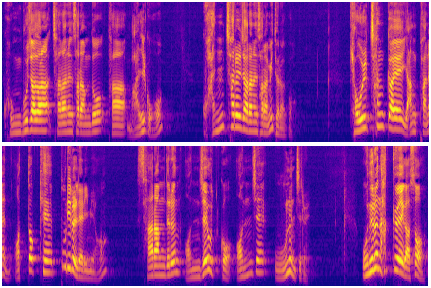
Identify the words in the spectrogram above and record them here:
공부 잘하는 사람도 다 말고 관찰을 잘하는 사람이 되라고. 겨울 창가의 양파는 어떻게 뿌리를 내리며 사람들은 언제 웃고 언제 우는지를 오늘은 학교에 가서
